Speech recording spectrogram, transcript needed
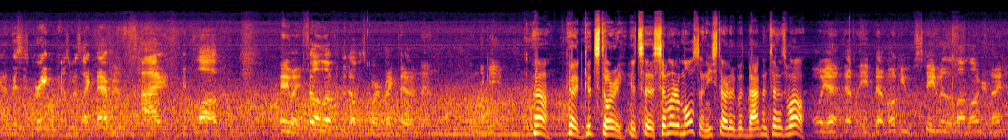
god, this is great because it was like badminton. It was high, you could lob. Anyway, fell in love with the doubles court right there and then in the game. Oh, good, good story. It's uh, similar to Molson. He started with badminton as well. Oh yeah, definitely. Bet Moki stayed with it a lot longer than I did.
